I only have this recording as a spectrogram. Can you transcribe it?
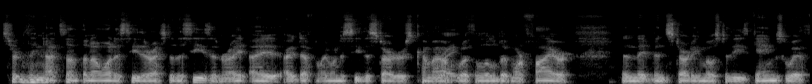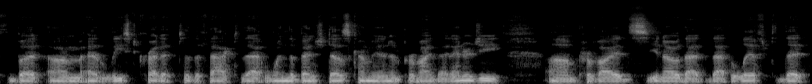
certainly not something I want to see the rest of the season. Right? I, I definitely want to see the starters come out Right. with a little bit more fire than they've been starting most of these games with. But um, at least credit to the fact that when the bench does come in and provide that energy, um, provides you know that that lift that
